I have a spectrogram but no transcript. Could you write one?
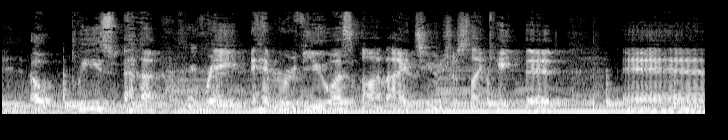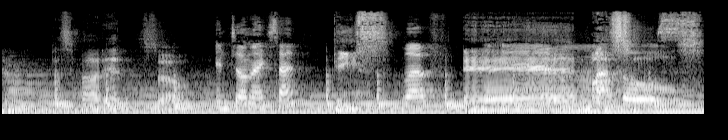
and- oh, please uh, rate and review us on iTunes just like Kate did. And that's about it. So, Until next time, peace love and muscles.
